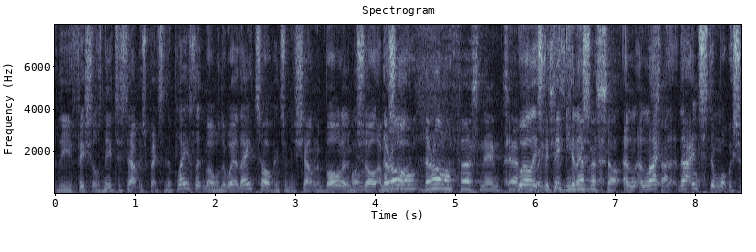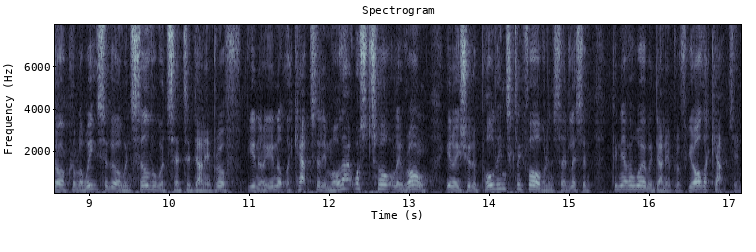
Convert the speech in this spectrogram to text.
the officials need to start respecting the players a little more. The way they talking to them, and shouting and bawling. Well, saw, they're, saw, all, they're all on first name terms. Well, it's ridiculous. Never so, and, and like so, th that incident, what we saw a couple of weeks ago when Silverwood said to Danny Bruff, you know, you're not the captain anymore. That was totally wrong. You know, you should have pulled Hinchcliffe forward and said, listen, can you have a word with Danny Bruff? You're the captain.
